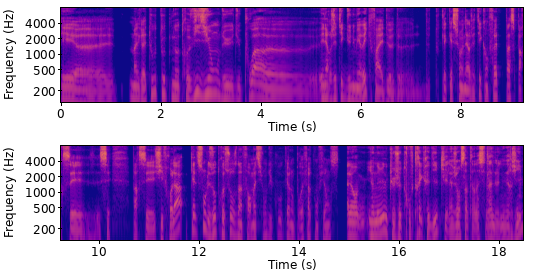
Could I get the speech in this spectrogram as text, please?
Et euh, malgré tout, toute notre vision du, du poids euh, énergétique du numérique, enfin, et de, de, de, toutes les questions énergétiques, en fait, passe par ces, ces par ces chiffres-là. Quelles sont les autres sources d'informations, du coup, auxquelles on pourrait faire confiance? Alors, il y en a une que je trouve très crédible, qui est l'Agence internationale de l'énergie,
